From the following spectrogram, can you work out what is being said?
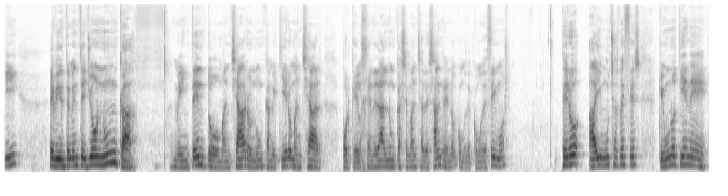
y evidentemente yo nunca me intento manchar o nunca me quiero manchar porque el general nunca se mancha de sangre, ¿no? Como, como decimos, pero hay muchas veces que uno tiene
